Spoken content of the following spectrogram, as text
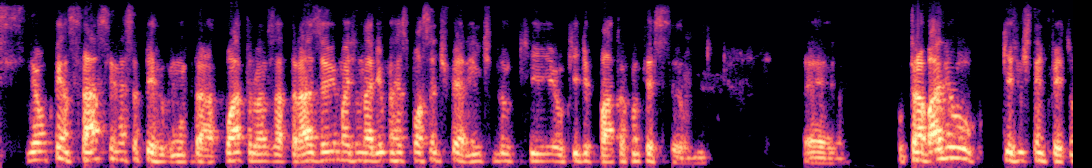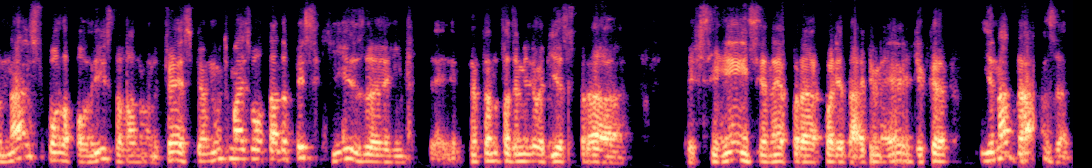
se eu pensasse nessa pergunta há quatro anos atrás, eu imaginaria uma resposta diferente do que o que de fato aconteceu. É, o trabalho que a gente tem feito na Escola Paulista, lá na Unifesp, é muito mais voltado à pesquisa, e, é, tentando fazer melhorias para eficiência, né, para qualidade médica. E na DASA,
